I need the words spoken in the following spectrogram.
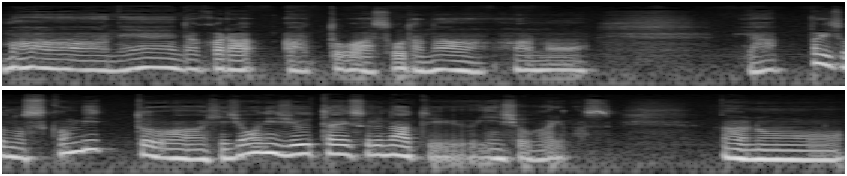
まあねだからあとはそうだなあのやっぱりそのスクンビットは非常に渋滞するなという印象があります。あの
